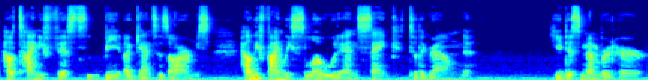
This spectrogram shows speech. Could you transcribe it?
How tiny fists beat against his arms, how they finally slowed and sank to the ground. He dismembered her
